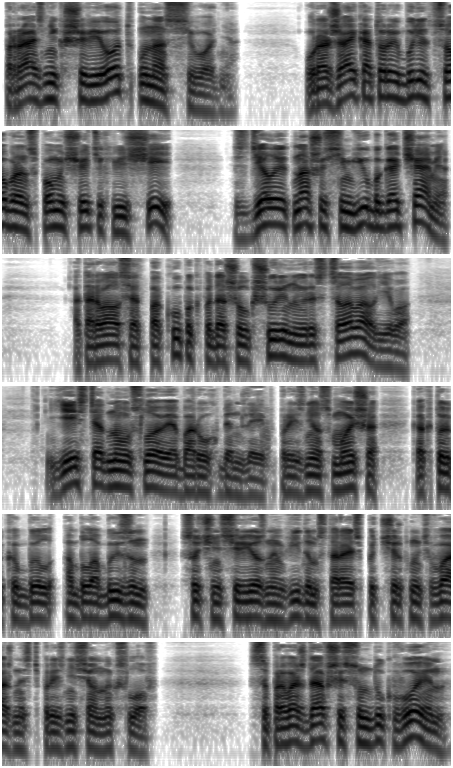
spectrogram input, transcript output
«Праздник Шавиот у нас сегодня. Урожай, который будет собран с помощью этих вещей, сделает нашу семью богачами». Оторвался от покупок, подошел к Шурину и расцеловал его. «Есть одно условие, Барух Бенлейб», — произнес Мойша, как только был облобызан с очень серьезным видом, стараясь подчеркнуть важность произнесенных слов. Сопровождавший сундук воин,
